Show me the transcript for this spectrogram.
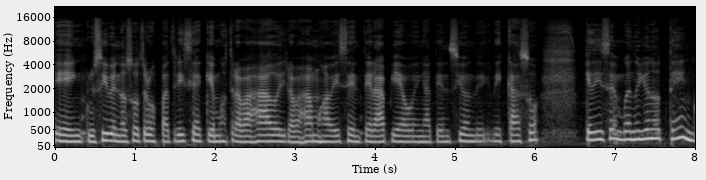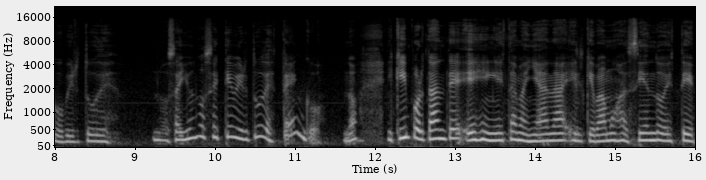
eh, inclusive nosotros, Patricia, que hemos trabajado y trabajamos a veces en terapia o en atención de, de caso, que dicen, bueno, yo no tengo virtudes, o sea, yo no sé qué virtudes tengo, ¿no? Y qué importante es en esta mañana el que vamos haciendo este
